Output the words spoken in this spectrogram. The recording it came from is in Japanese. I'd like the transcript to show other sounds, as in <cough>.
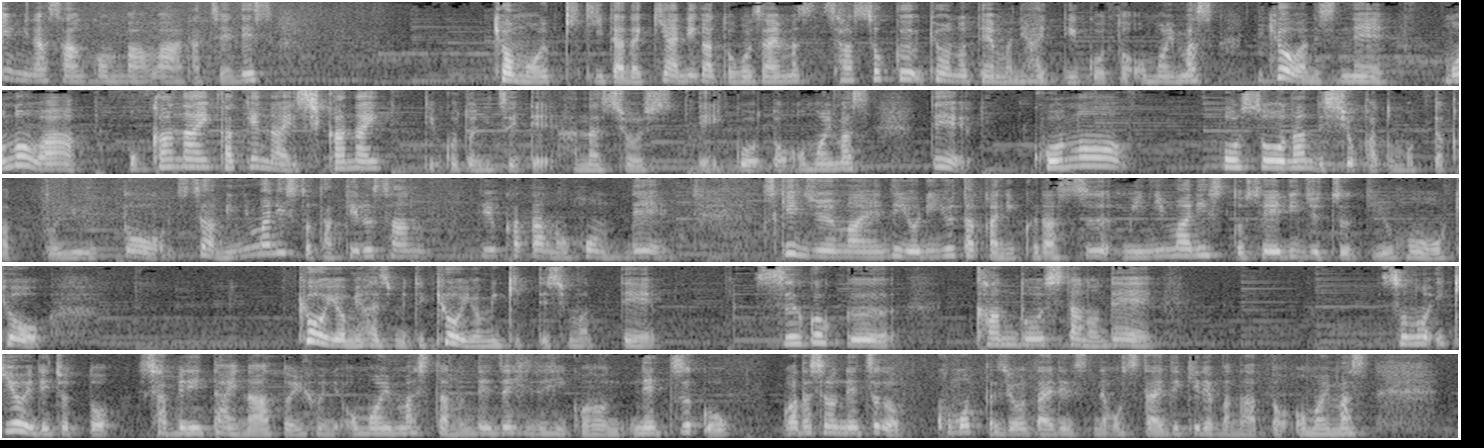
はい皆さんこんばんはラチェです。今日もお聞きいただきありがとうございます。早速今日のテーマに入っていこうと思います。で今日はですね物は置かないかけない敷かないっていうことについて話をしていこうと思います。でこの放送を何でしようかと思ったかというと実はミニマリストたけるさんっていう方の本で月10万円でより豊かに暮らすミニマリスト整理術っていう本を今日今日読み始めて今日読み切ってしまってすごく感動したのでその勢いでちょっと喋りたいなというふうに思いましたのでぜひぜひこの熱を私の熱がこもった状態でですねお伝えできればなと思います。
